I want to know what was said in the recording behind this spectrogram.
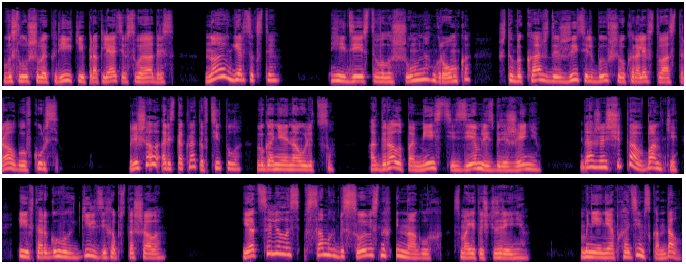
выслушивая крики и проклятия в свой адрес, но и в герцогстве. И действовала шумно, громко, чтобы каждый житель бывшего королевства Астрал был в курсе. Лишала аристократов титула, выгоняя на улицу. Отбирала поместья, земли и сбережения. Даже счета в банке и в торговых гильдиях обсташала. Я целилась в самых бессовестных и наглых, с моей точки зрения. Мне необходим скандал.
